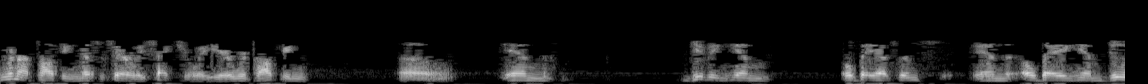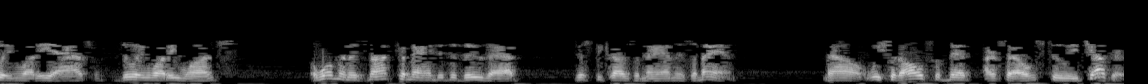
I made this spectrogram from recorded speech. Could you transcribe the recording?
we're not talking necessarily sexually here. We're talking uh, in giving him obeisance and obeying him, doing what he asks, doing what he wants. A woman is not commanded to do that just because a man is a man. Now, we should all submit ourselves to each other.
